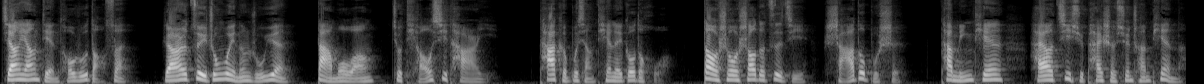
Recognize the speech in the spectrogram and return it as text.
江阳点头如捣蒜，然而最终未能如愿。大魔王就调戏他而已，他可不想天雷沟的火，到时候烧的自己啥都不是。他明天还要继续拍摄宣传片呢，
